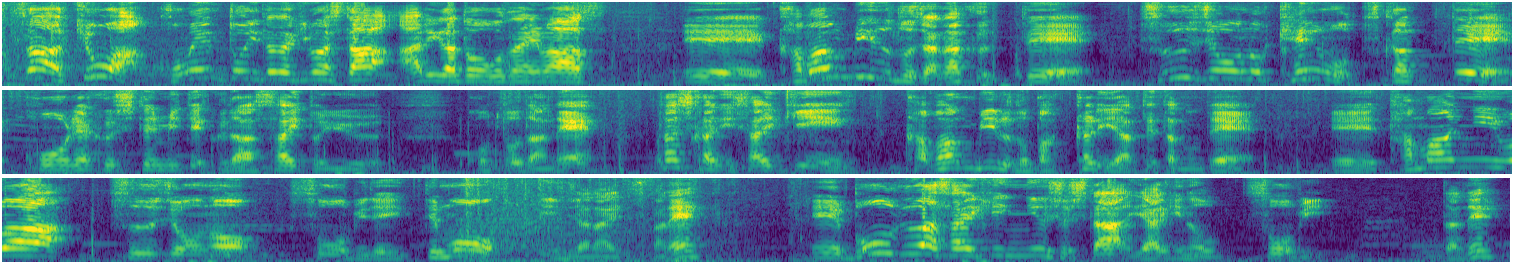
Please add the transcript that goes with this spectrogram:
う。さあ、今日はコメントいただきました。ありがとうございます。えー、カバンビルドじゃなくって、通常の剣を使って攻略してみてくださいということだね。確かに最近、カバンビルドばっかりやってたので、えー、たまには通常の装備で行ってもいいんじゃないですかね。えー、防具は最近入手したヤギの装備だね。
